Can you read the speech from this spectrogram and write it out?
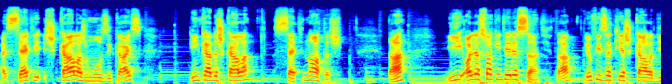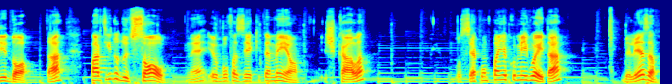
as sete escalas musicais, em cada escala sete notas, tá? E olha só que interessante, tá? Eu fiz aqui a escala de dó, tá? Partindo do sol, né? Eu vou fazer aqui também, ó, escala. Você acompanha comigo aí, tá? Beleza?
